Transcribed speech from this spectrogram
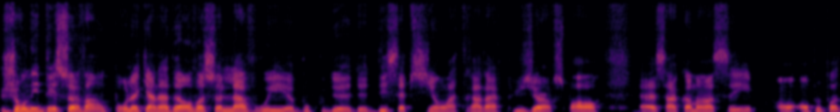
Journée décevante pour le Canada, on va se l'avouer, beaucoup de, de déceptions à travers plusieurs sports. Euh, ça a commencé, on ne peut pas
